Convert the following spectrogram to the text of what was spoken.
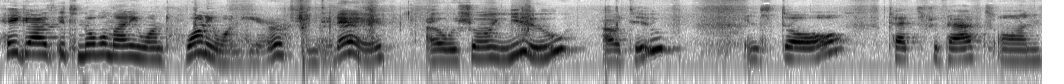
Hey guys, it's Noble9121 here, and today I will be showing you how to install texture packs on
